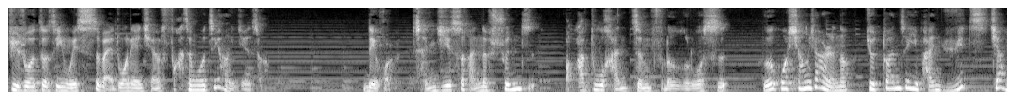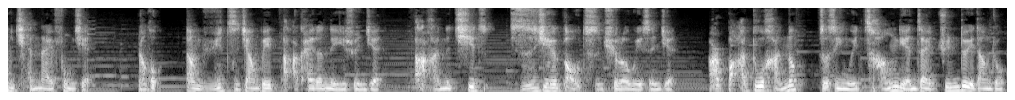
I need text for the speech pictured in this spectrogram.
据说这是因为四百多年前发生过这样一件事儿，那会儿成吉思汗的孙子。拔都汗征服了俄罗斯，俄国乡下人呢就端着一盘鱼子酱前来奉献。然后当鱼子酱被打开的那一瞬间，大汗的妻子直接告辞去了卫生间，而拔都汗呢，则是因为常年在军队当中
